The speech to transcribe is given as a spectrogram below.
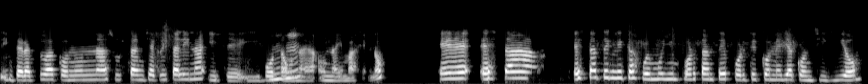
interactúa con una sustancia cristalina y se y bota una, una, imagen, ¿no? Eh, esta, esta técnica fue muy importante porque con ella consiguió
